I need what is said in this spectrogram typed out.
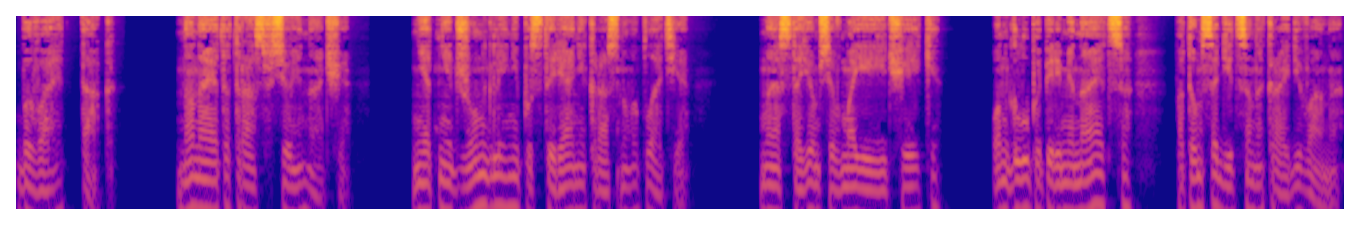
бывает так, но на этот раз все иначе — нет ни джунглей, ни пустыря, ни красного платья. Мы остаемся в моей ячейке. Он глупо переминается, потом садится на край дивана.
